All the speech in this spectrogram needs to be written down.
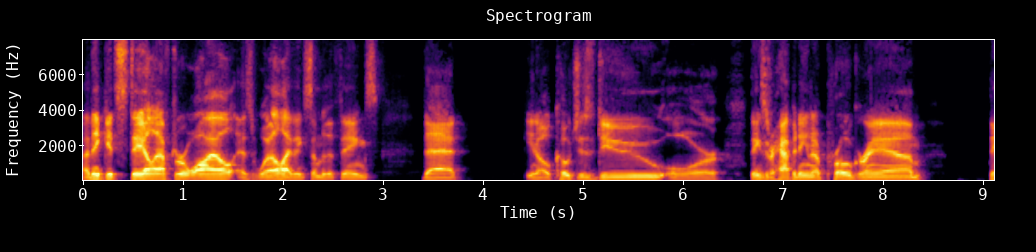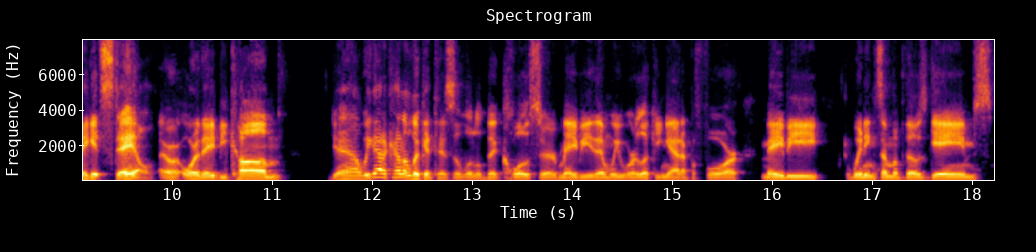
I think it's stale after a while as well. I think some of the things that you know coaches do or things that are happening in a program, they get stale or, or they become, yeah, we got to kind of look at this a little bit closer, maybe than we were looking at it before. Maybe winning some of those games,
